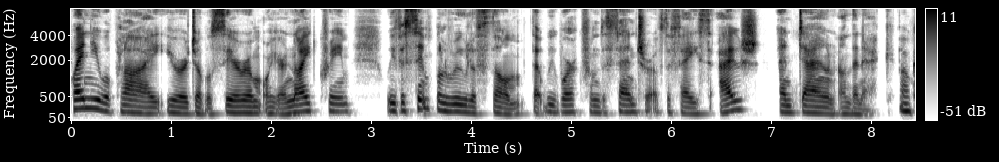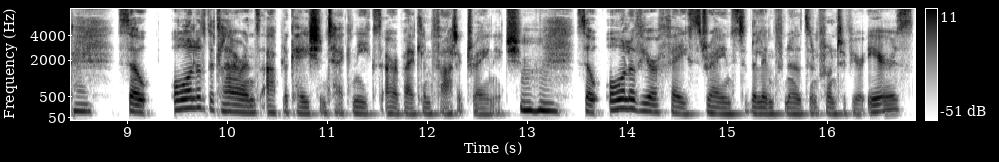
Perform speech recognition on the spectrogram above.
when you apply your double serum or your night cream, we have a simple rule of thumb that we work from the center of the face out and down on the neck. Okay. So all of the Clarins application techniques are about lymphatic drainage. hmm So all of your face drains to the lymph nodes in front of your ears,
